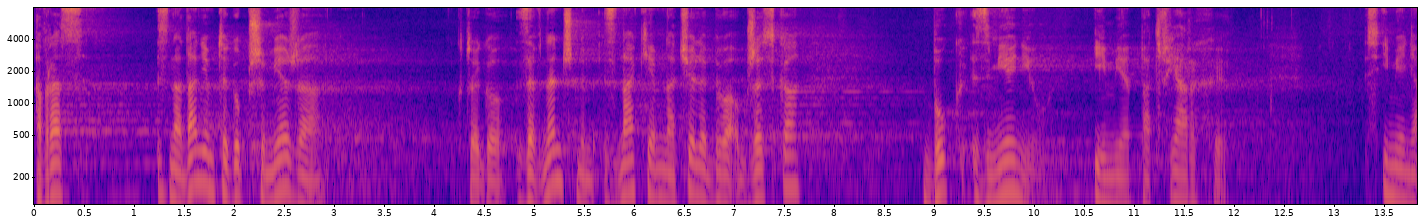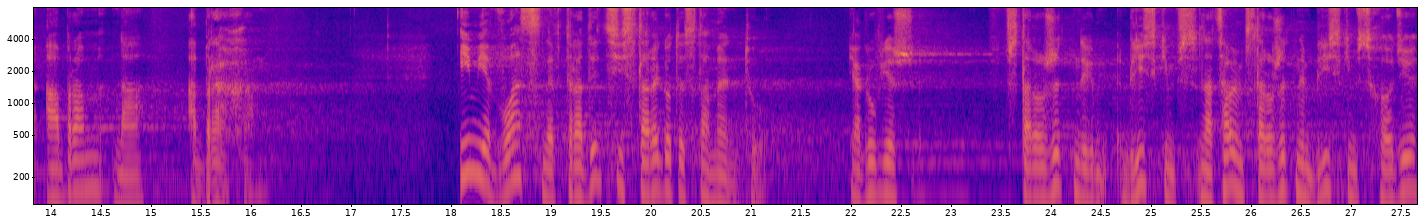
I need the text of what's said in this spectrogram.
A wraz z nadaniem tego przymierza, którego zewnętrznym znakiem na ciele była obrzeska, Bóg zmienił imię patriarchy z imienia Abram na Abraham. Imię własne w tradycji Starego Testamentu, jak również w starożytnym, bliskim, na całym starożytnym Bliskim Wschodzie,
